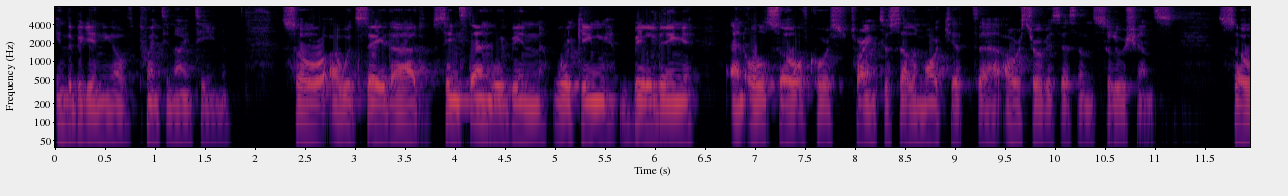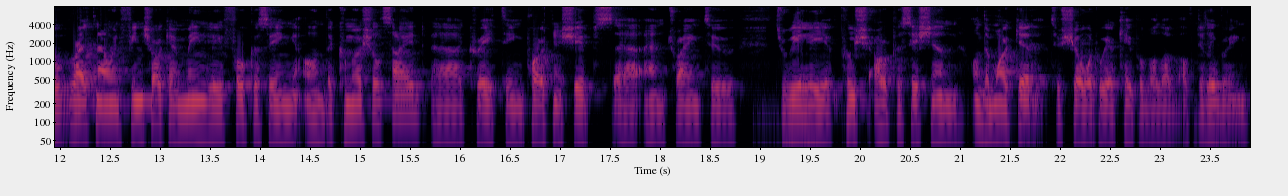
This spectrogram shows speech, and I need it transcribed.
in the beginning of 2019 so i would say that since then we've been working building and also of course trying to sell and market uh, our services and solutions so right now in FinShark, I'm mainly focusing on the commercial side, uh, creating partnerships uh, and trying to to really push our position on the market to show what we are capable of, of delivering.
